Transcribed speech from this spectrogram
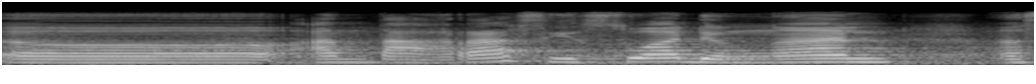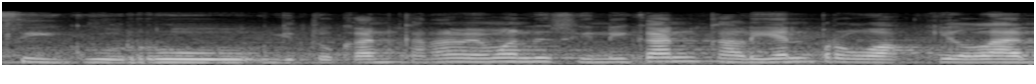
uh, antara siswa dengan uh, si guru gitu kan. Karena memang di sini kan kalian perwakilan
